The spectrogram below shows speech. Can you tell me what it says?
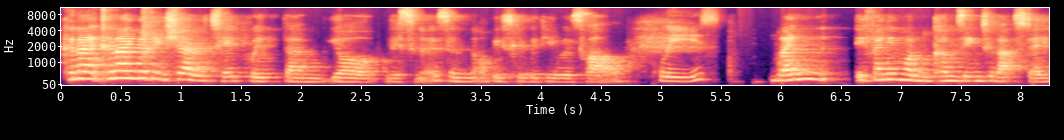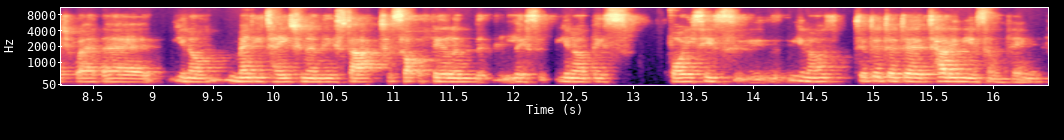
Can I can I maybe share a tip with um, your listeners and obviously with you as well? Please. When if anyone comes into that stage where they're you know meditating and they start to sort of feel and listen you know these voices, you know, telling you something.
